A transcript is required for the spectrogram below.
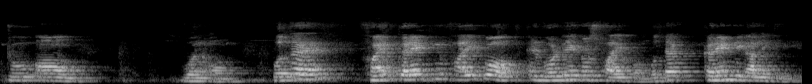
two ohm one ohm बोलता है five current in five ohm and voltage across five ohm बोलता है करेंट निकालने के लिए।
